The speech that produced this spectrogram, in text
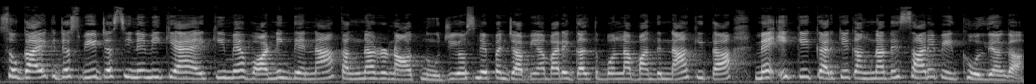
ਸੋ ਗਾਇਕ ਜਸਵੀਰ ਜੱਸੀ ਨੇ ਵੀ ਕਿਹਾ ਹੈ ਕਿ ਮੈਂ ਵਾਰਨਿੰਗ ਦੇਣਾ ਕੰਗਨਾ ਰਣੌਤ ਨੂੰ, ਜੇ ਉਸਨੇ ਪੰਜਾਬੀਆਂ ਬਾਰੇ ਗਲਤ ਬੋਲਣਾ ਬੰਦ ਨਾ ਕੀਤਾ ਮੈਂ ਇੱਕ ਇੱਕ ਕਰਕੇ ਕੰਗਨਾ ਦੇ ਸਾਰੇ ਭੇਦ ਖੋਲ ਦਿਆਂਗਾ।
